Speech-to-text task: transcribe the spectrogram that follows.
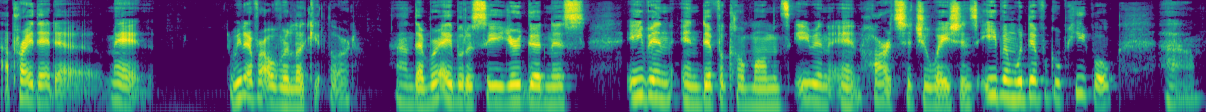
I pray that, uh, man, we never overlook it, Lord. And that we're able to see your goodness even in difficult moments, even in hard situations, even with difficult people. Um,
